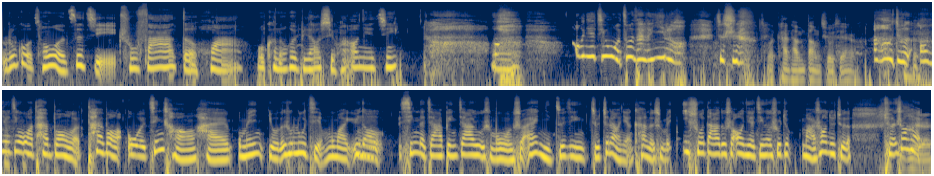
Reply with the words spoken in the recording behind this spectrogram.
如果从我自己出发的话，我可能会比较喜欢奥涅金。哦，奥涅金，我坐在了一楼，就是我看他们荡秋千是吧？哦，就奥涅金，哇，太棒了，太棒了！我经常还我们有的时候录节目嘛，遇到。新的嘉宾加入什么？我们说，哎，你最近就这两年看的什么？一说大家都是奥涅金的时候，就马上就觉得全上海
